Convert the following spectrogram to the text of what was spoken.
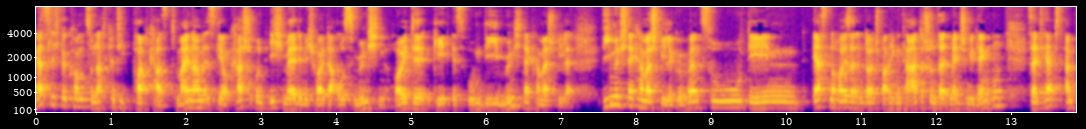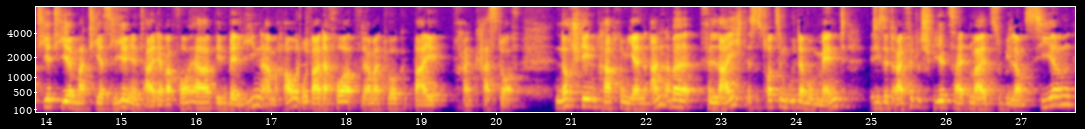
Herzlich willkommen zum Nachtkritik Podcast. Mein Name ist Georg Kasch und ich melde mich heute aus München. Heute geht es um die Münchner Kammerspiele. Die Münchner Kammerspiele gehören zu den ersten Häusern im deutschsprachigen Theater schon seit Menschengedenken. Seit Herbst amtiert hier Matthias Lilienthal. Der war vorher in Berlin am Hau und war davor Dramaturg bei Frank Kastorf. Noch stehen ein paar Premieren an, aber vielleicht ist es trotzdem ein guter Moment, diese Dreiviertelspielzeit mal zu bilanzieren.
